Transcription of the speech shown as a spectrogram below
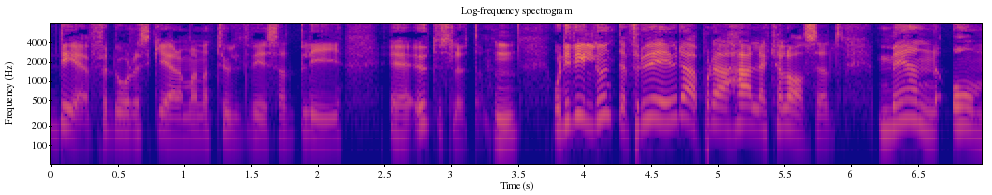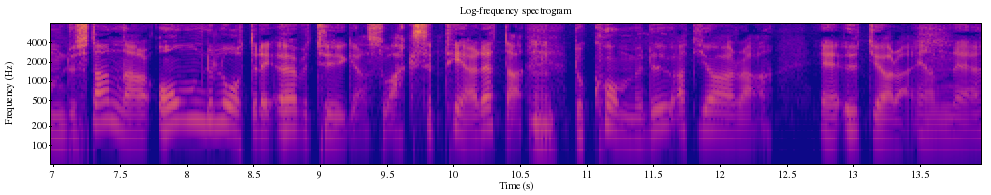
det för då riskerar man naturligtvis att bli eh, utesluten. Mm. Och det vill du inte för du är ju där på det här härliga kalaset. Men om du stannar, om du låter dig övertygas och accepterar detta, Mm. då kommer du att göra, eh, utgöra en, eh,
